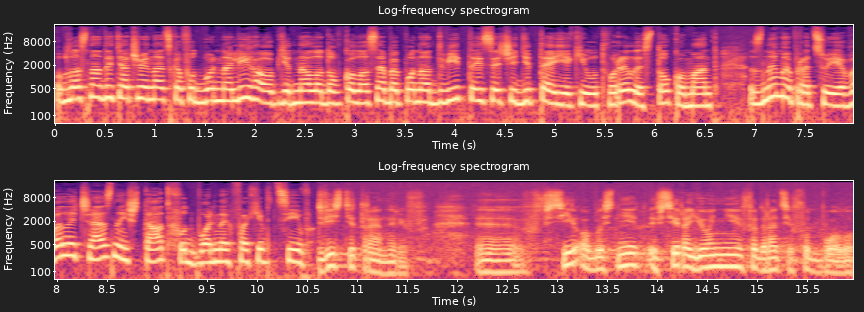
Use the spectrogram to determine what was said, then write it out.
Обласна дитячо-юнацька футбольна ліга об'єднала довкола себе понад дві тисячі дітей, які утворили 100 команд. З ними працює величезний штат футбольних фахівців. 200 тренерів, е, всі обласні, всі районні федерації футболу.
